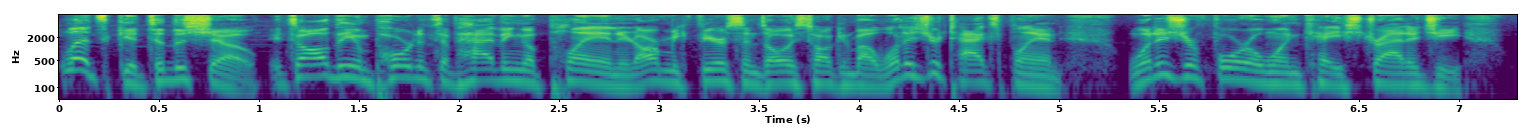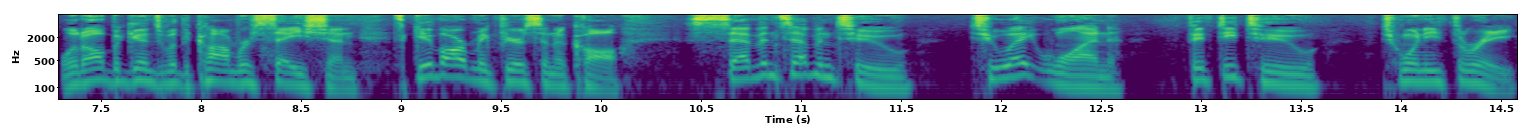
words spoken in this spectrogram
let's get to the show. It's all the importance of having a plan, and Art McPherson's always talking about what is your tax plan? What is your 401k strategy? Well, it all begins with a conversation. Let's give Art McPherson a call 772 281 5223.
